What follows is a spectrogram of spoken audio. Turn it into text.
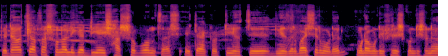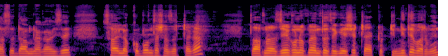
তো এটা হচ্ছে আপনার সোনালিকা ডিআই সাতশো পঞ্চাশ এই ট্র্যাক্টরটি হচ্ছে দুই হাজার বাইশের মডেল মোটামুটি ফ্রেশ কন্ডিশনে আছে, দাম রাখা হয়েছে ছয় লক্ষ পঞ্চাশ হাজার টাকা। তো আপনারা যে কোনো প্রান্ত থেকে এসে ট্র্যাক্টরটি নিতে পারবেন।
